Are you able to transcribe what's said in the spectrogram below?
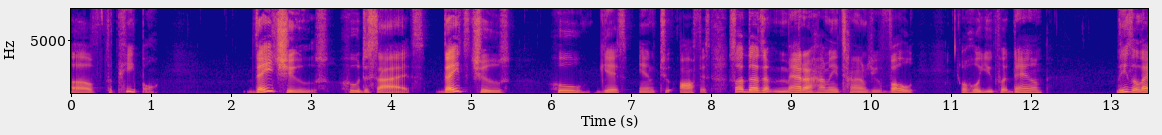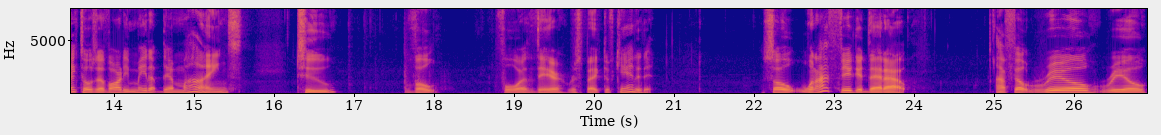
of the people. They choose who decides, they choose who gets into office. So it doesn't matter how many times you vote or who you put down, these electors have already made up their minds to vote for their respective candidate. So when I figured that out, I felt real, real,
